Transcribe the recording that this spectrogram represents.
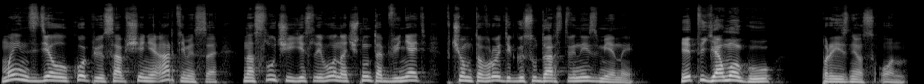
Мэйн сделал копию сообщения Артемиса на случай, если его начнут обвинять в чем-то вроде государственной измены. «Это я могу», — произнес он.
